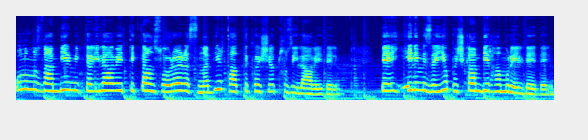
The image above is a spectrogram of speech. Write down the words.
Unumuzdan bir miktar ilave ettikten sonra arasına bir tatlı kaşığı tuz ilave edelim ve elimize yapışkan bir hamur elde edelim.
